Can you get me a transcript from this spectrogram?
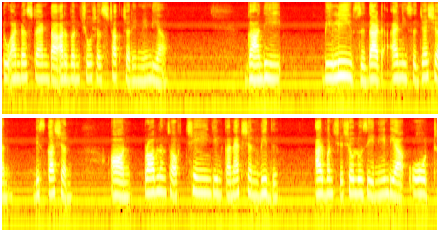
to understand the urban social structure in India. Gandhi believes that any suggestion, discussion on problems of change in connection with urban sociology in India ought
